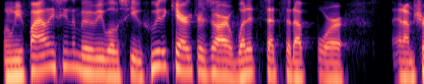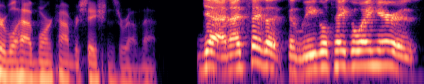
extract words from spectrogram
When we finally see the movie, we'll see who the characters are, what it sets it up for, and I'm sure we'll have more conversations around that. Yeah, and I'd say that the legal takeaway here is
